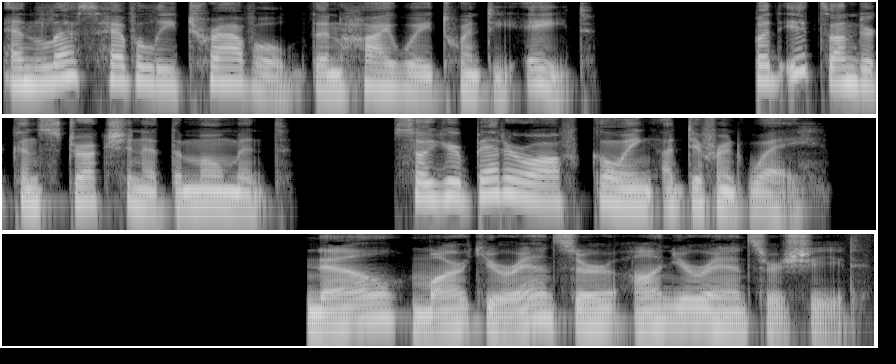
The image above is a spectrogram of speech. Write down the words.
and less heavily traveled than Highway 28. But it's under construction at the moment, so you're better off going a different way. Now mark your answer on your answer sheet.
